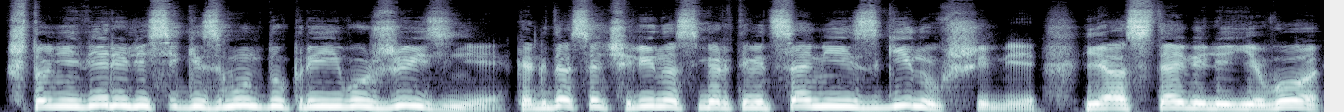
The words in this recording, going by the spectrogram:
что не верили Сигизмунду при его жизни, когда сочли нас мертвецами и сгинувшими, и оставили его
